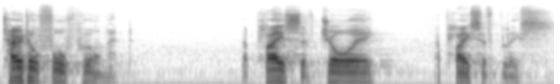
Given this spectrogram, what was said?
total fulfillment a place of joy, a place of bliss.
